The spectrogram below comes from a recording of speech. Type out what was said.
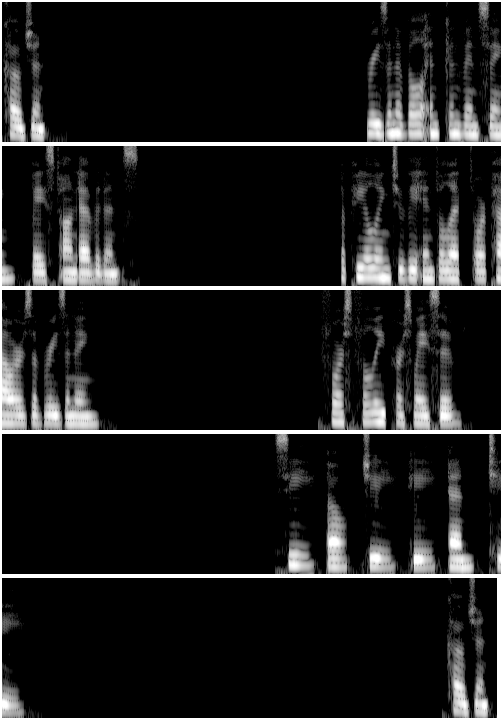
Cogent. Reasonable and convincing, based on evidence. Appealing to the intellect or powers of reasoning. Forcefully persuasive. C O G E N T. Cogent.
